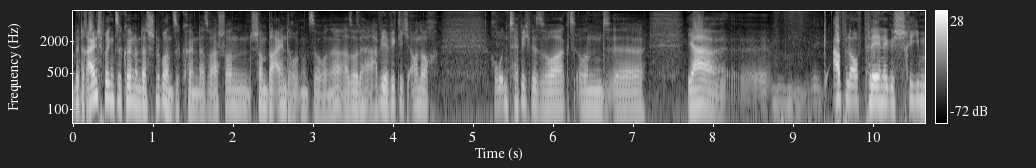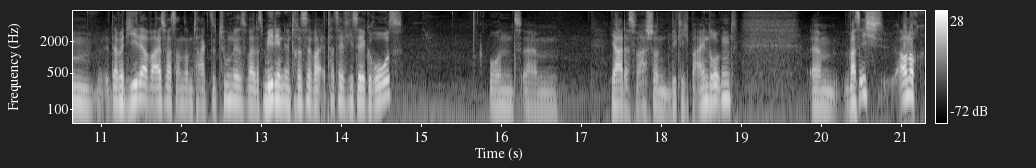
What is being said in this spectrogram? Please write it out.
mit reinspringen zu können und das schnuppern zu können, das war schon, schon beeindruckend so. Ne? Also da haben wir wirklich auch noch roten Teppich besorgt und äh, ja, äh, Ablaufpläne geschrieben, damit jeder weiß, was an so einem Tag zu tun ist, weil das Medieninteresse war tatsächlich sehr groß. Und ähm, ja, das war schon wirklich beeindruckend. Ähm, was ich auch noch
